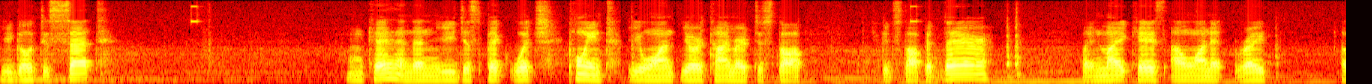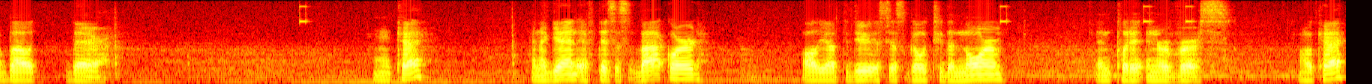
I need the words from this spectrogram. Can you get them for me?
you go to set okay and then you just pick which point you want your timer to stop. You could stop it there but in my case I want it right about there. Okay and again if this is backward all you have to do is just go to the norm and put it in reverse. Okay?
